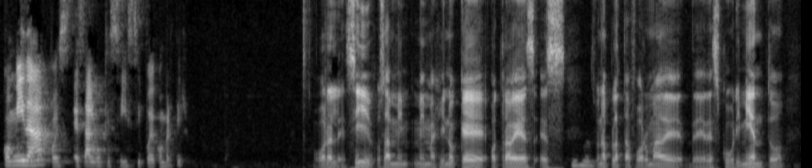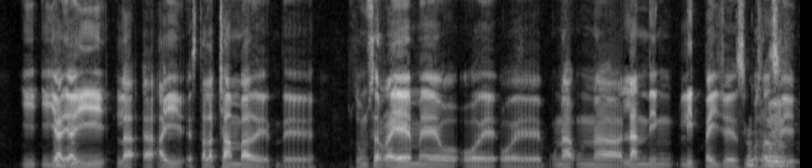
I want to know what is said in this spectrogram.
comida, pues es algo que sí, sí puede convertir. Órale, sí, o sea, me, imagino que otra vez es, una plataforma de, descubrimiento y, ya de ahí, la, ahí está la chamba de, de, pues, un CRM o, de, una, landing, lead pages y cosas así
